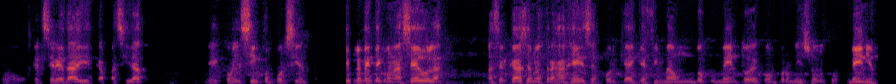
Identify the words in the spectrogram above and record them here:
o tercera edad y discapacidad, eh, con el 5%. Simplemente con la cédula acercarse a nuestras agencias porque hay que firmar un documento de compromiso del convenio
